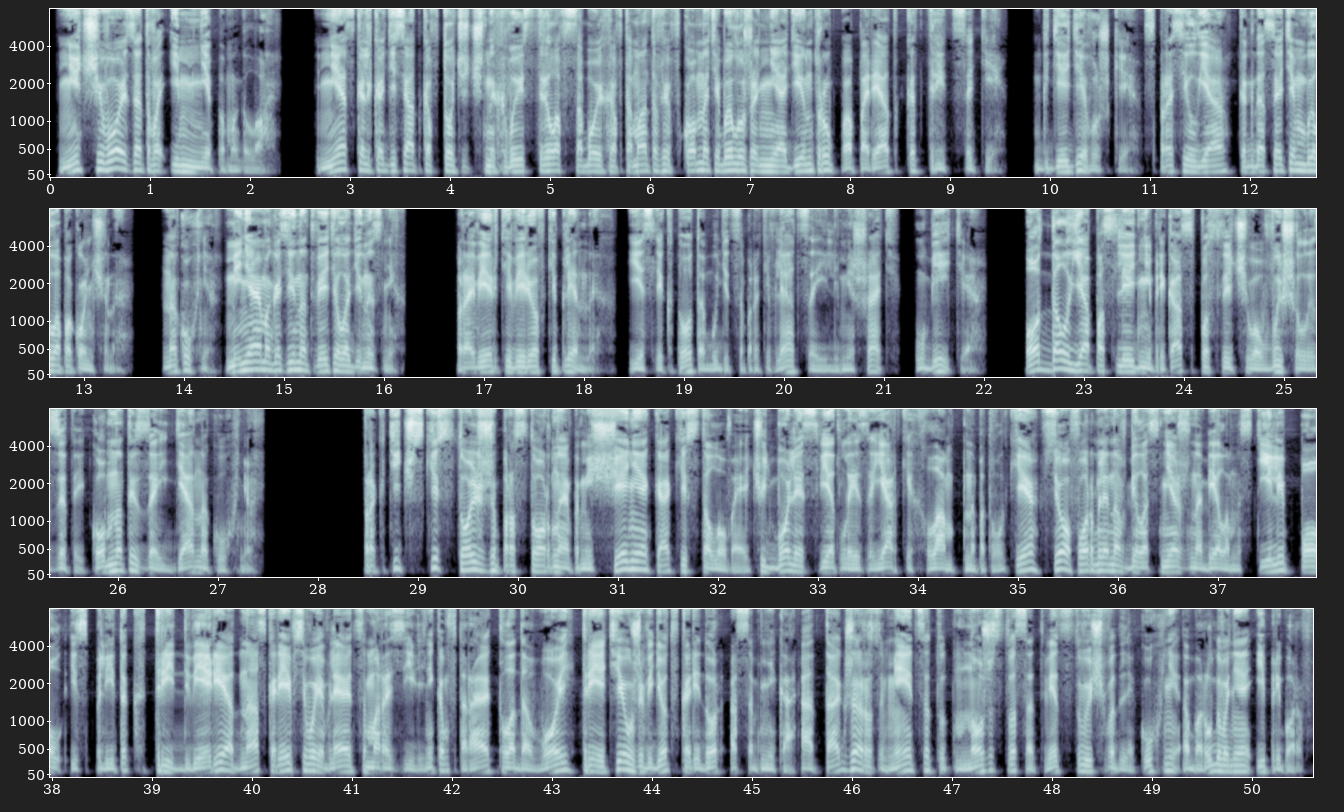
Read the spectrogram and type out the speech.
Ничего из этого им не помогло. Несколько десятков точечных выстрелов с обоих автоматов, и в комнате был уже не один труп, а порядка тридцати. «Где девушки?» – спросил я, когда с этим было покончено. «На кухне». Меняя магазин, ответил один из них. «Проверьте веревки пленных. Если кто-то будет сопротивляться или мешать, убейте». Отдал я последний приказ, после чего вышел из этой комнаты, зайдя на кухню. Практически столь же просторное помещение, как и столовая, чуть более светлое из-за ярких ламп на потолке, все оформлено в белоснежно-белом стиле, пол из плиток, три двери, одна, скорее всего, является морозильником, вторая – кладовой, третья уже ведет в коридор особняка, а также, разумеется, тут множество соответствующего для кухни оборудования и приборов.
